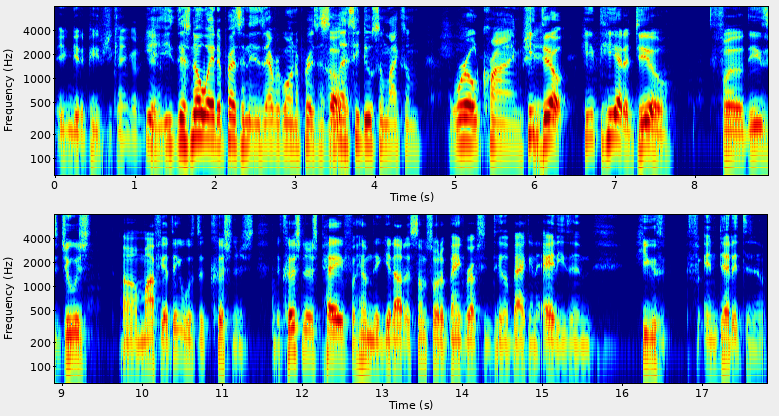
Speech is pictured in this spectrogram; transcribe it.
You can get impeached, but you can't go to jail. you- there's no way the president is ever going to prison So- unless he do some like some world crime he shit. dealt he he had a deal for these Jewish um, mafia. I think it was the Kushners. The Kushners paid for him to get out of some sort of bankruptcy deal back in the 80s, and he was f- indebted to them.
